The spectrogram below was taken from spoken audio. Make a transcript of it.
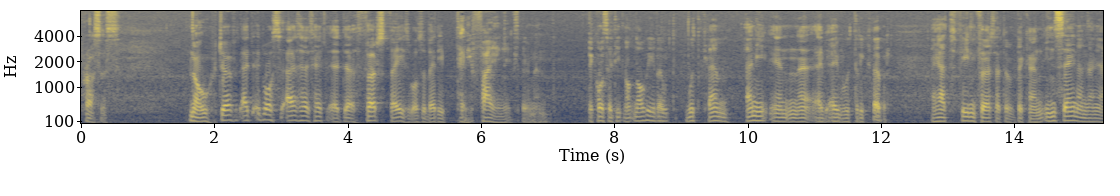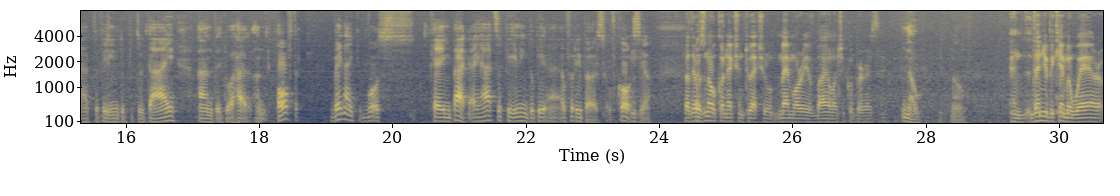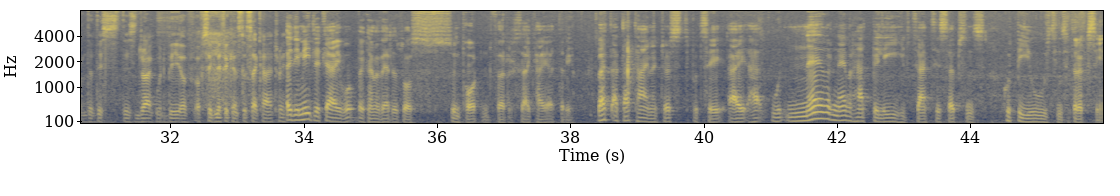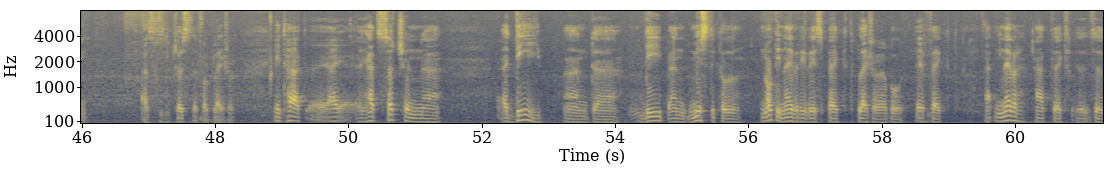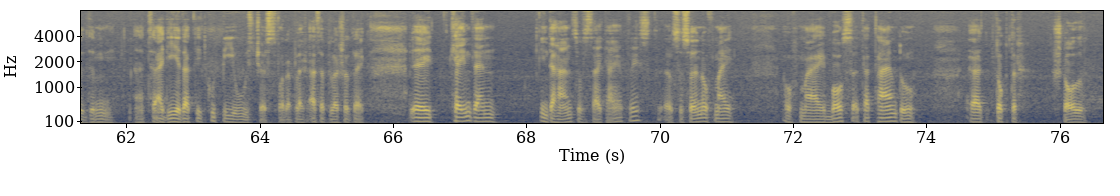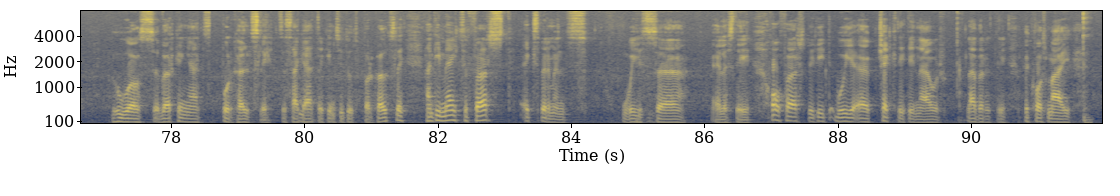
process? No, Jeff, it was, as I said, uh, the first phase was a very terrifying experiment because I did not know if I would, would come any and uh, I, I, would recover. I had the feeling first that I became insane and then I had the feeling to, to die and it was, and after, when I was, came back, I had the feeling to be uh, of rebirth, of course, mm -hmm. yeah. But there but was no connection to actual memory of biological birth? No, no. And then you became aware that this, this drug would be of, of significance to psychiatry? And immediately I became aware that it was important for psychiatry. But at that time, I just would say I would never, never had believed that this substance could be used in the drug scene as just for pleasure. It had, uh, I, it had such an, uh, a deep and uh, deep and mystical, not in every respect pleasurable effect I never had the, the, the, uh, the, idea that it could be used just for a pleasure, as a pleasure drug. It came then in the hands of a psychiatrist, as a son of my, of my boss at that time, to uh, Dr. Stoll, who was working at Burghölzli, the Psychiatric Institute of Burghölzli, and he made the first experiments with uh, LSD. Oh, first we did we uh, checked it in our laboratory because my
